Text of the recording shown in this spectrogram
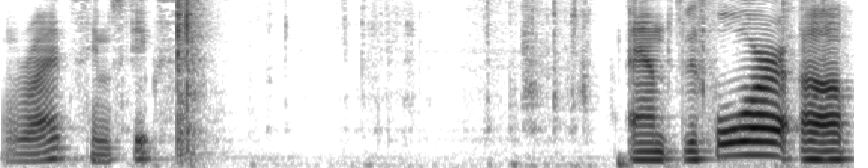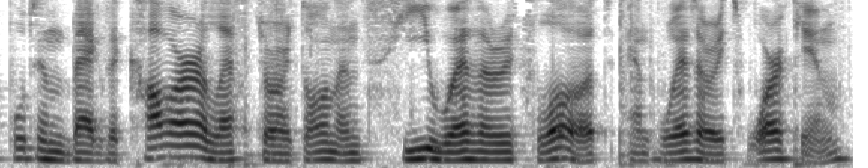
all right seems fixed and before uh, putting back the cover, let's turn it on and see whether it's loaded and whether it's working.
